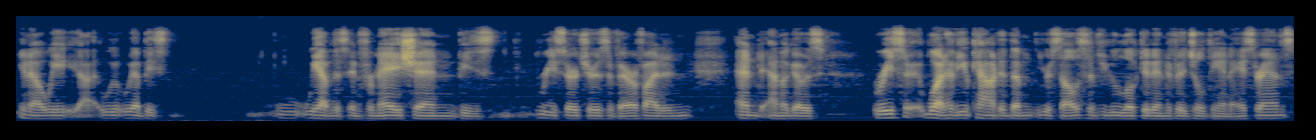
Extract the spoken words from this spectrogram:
you know, we uh, we, we have these." We have this information. These researchers have verified it, and, and Emma goes, "Research? What have you counted them yourselves? Have you looked at individual DNA strands?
